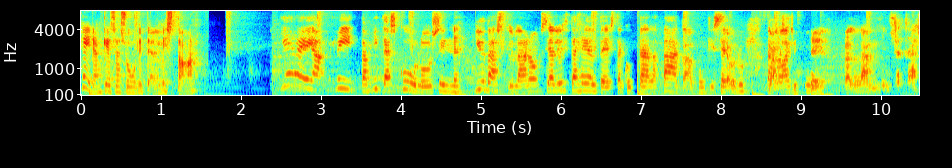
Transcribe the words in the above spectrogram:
heidän kesäsuunnitelmistaan. Jere ja Riitta, mitäs kuuluu sinne Jyväskylään? Onko siellä yhtä helteistä kuin täällä pääkaupunkiseudulla? Täällä on aika lämmintä täällä.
